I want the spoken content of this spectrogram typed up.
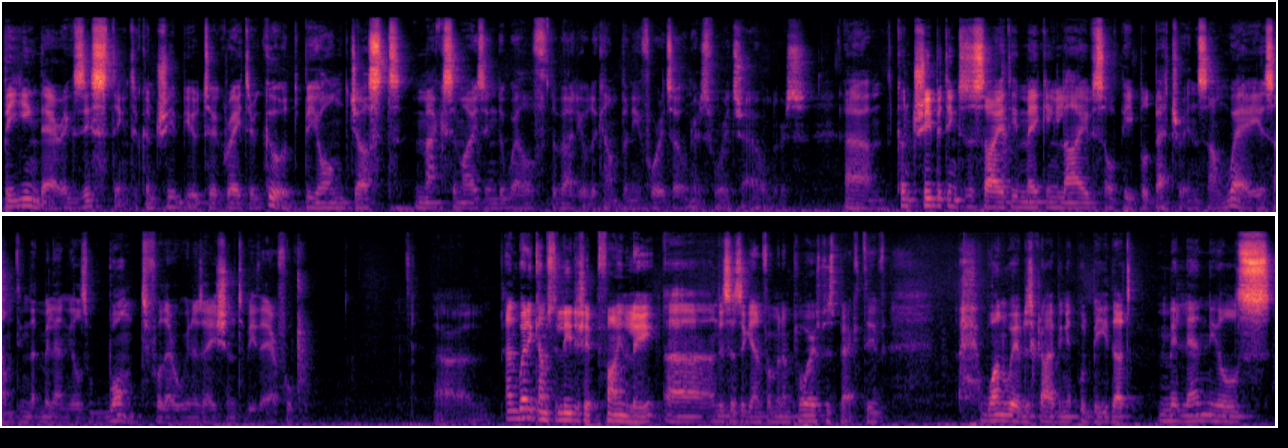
being there, existing to contribute to a greater good beyond just maximizing the wealth, the value of the company for its owners, for its shareholders. Um, contributing to society, making lives of people better in some way is something that millennials want for their organization to be there for. Uh, and when it comes to leadership, finally, uh, and this is again from an employer's perspective, one way of describing it would be that millennials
